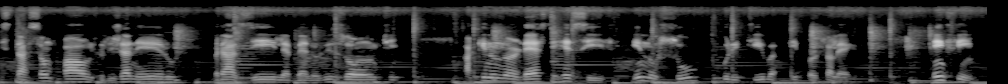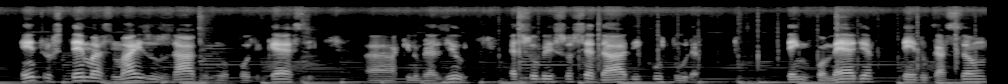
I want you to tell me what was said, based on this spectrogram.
está São Paulo, Rio de Janeiro, Brasília, Belo Horizonte, aqui no Nordeste, Recife e no Sul, Curitiba e Porto Alegre. Enfim, entre os temas mais usados no podcast ah, aqui no Brasil é sobre sociedade e cultura. Tem comédia, tem educação,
